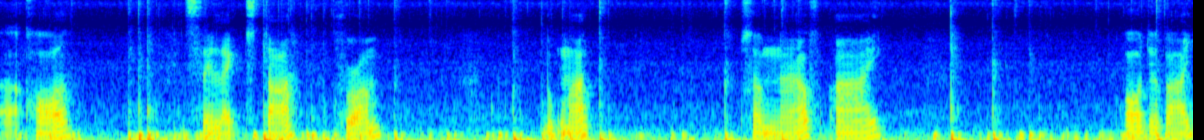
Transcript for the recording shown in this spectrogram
uh, call select star from bookmark. So now I order by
